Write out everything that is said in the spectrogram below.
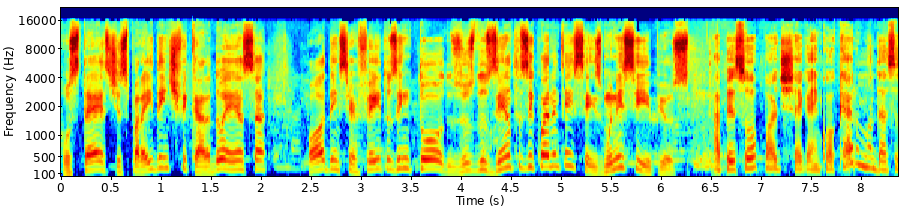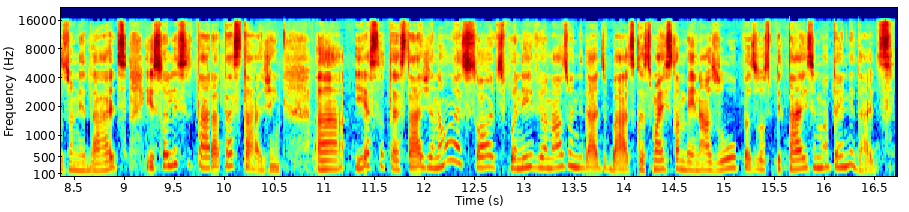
Os testes para identificar a doença podem ser feitos em todos os 246 municípios. A pessoa pode chegar em qualquer uma dessas unidades e solicitar a testagem. Uh, e essa testagem não é só disponível nas unidades básicas, mas também nas UPAs, hospitais e maternidades.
